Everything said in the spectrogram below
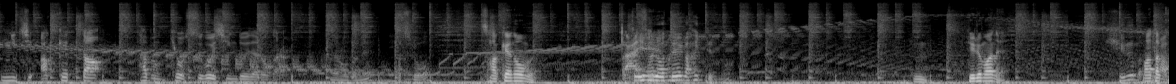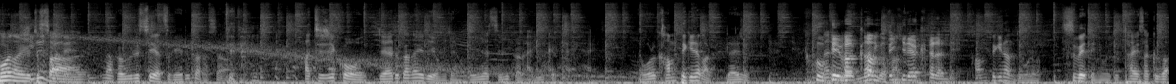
一日明けた。多分今日すごいしんどいだろうから。なるほどね。多少っ酒飲む。ていう予定が入ってるの？うん。昼間ね。昼またこういうの言うとさなんかうるせえやつがいるからさ8時以降じゃあやるかないでよみたいなこと言うやついるから言うけど。俺完璧だから大丈夫。俺は完璧だからね。完璧なんで俺は。全てにおいて対策が。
